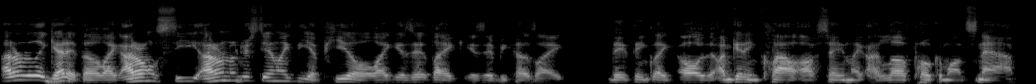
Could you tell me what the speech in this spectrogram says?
I don't really get it though. Like I don't see I don't understand like the appeal. Like is it like is it because like they think like oh I'm getting clout off saying like I love Pokemon Snap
